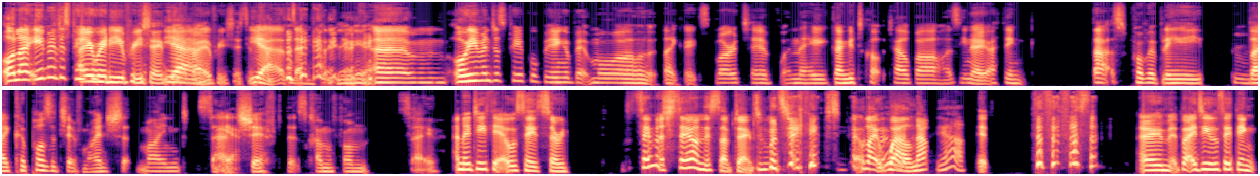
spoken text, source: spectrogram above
or like even just people. I already appreciate yeah, I appreciate it. Yeah, definitely. um, or even just people being a bit more like explorative when they go to cocktail bars. You know, I think that's probably mm. like a positive mind sh- mindset yeah. shift that's come from. So, and I do think also sorry, so much to say on this subject. like, well, now, yeah. um, but I do also think,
